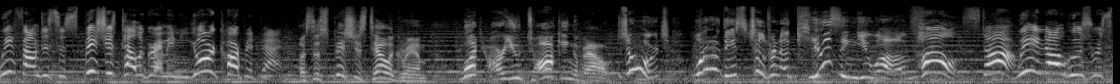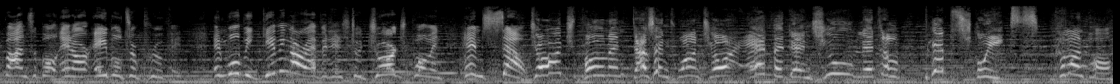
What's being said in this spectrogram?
we found a suspicious telegram in your carpet bag. A suspicious telegram? What are you talking about? George, what are these children accusing you of? Paul, stop! We know who's responsible and are able to prove it. And we'll be giving our evidence to George Pullman himself. George Pullman doesn't want your evidence, you little pipsqueaks! Come on, Paul.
